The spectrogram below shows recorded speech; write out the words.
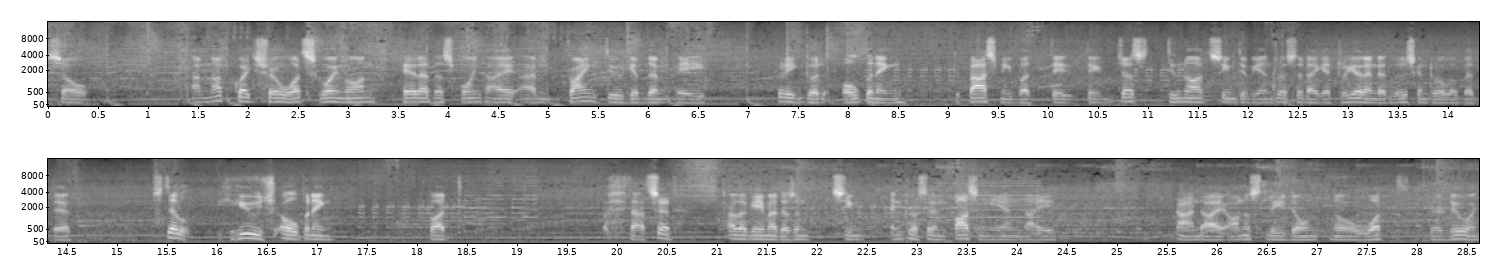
So I'm not quite sure what's going on here at this point. I, I'm trying to give them a pretty good opening to pass me, but they, they just do not seem to be interested. I get rear-ended, lose control a bit there. Still, huge opening, but that's it. Other gamer doesn't seem interested in passing me, and I and I honestly don't know what they're doing.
